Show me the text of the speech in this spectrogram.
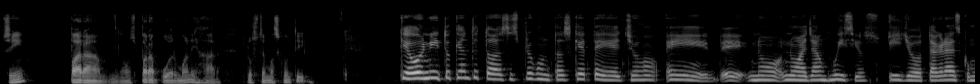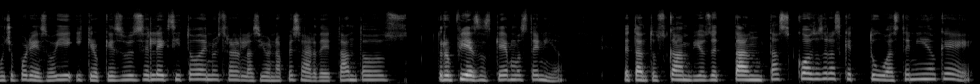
¿sí? Para, digamos, para poder manejar los temas contigo. Qué bonito que ante todas estas preguntas que te he hecho eh, eh, no, no hayan juicios y yo te agradezco mucho por eso y, y creo que eso es el éxito de nuestra relación a pesar de tantos tropiezos que hemos tenido de tantos cambios, de tantas cosas a las que tú has tenido que,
